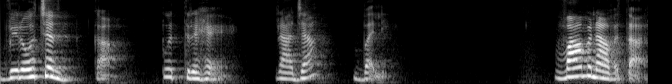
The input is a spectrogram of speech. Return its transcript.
विरोचन का पुत्र है राजा बलि। वामनावतार।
